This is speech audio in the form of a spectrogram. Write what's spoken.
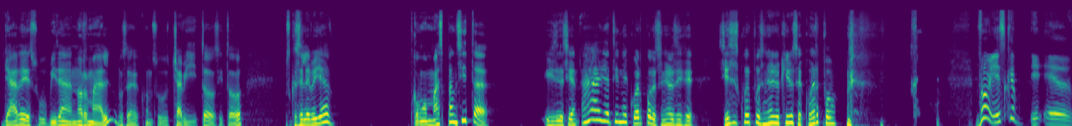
ya de su vida normal, o sea, con sus chavitos y todo, pues que se le veía como más pancita. Y decían, ah, ya tiene cuerpo de señor. Y dije, si ese es cuerpo de señor, yo quiero ese cuerpo. No, y es que eh, eh,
